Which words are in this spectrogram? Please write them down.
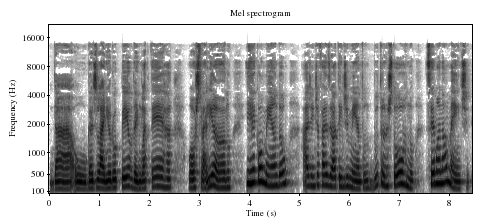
da, o guideline europeu da Inglaterra, o australiano, e recomendam a gente fazer o atendimento do transtorno semanalmente.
